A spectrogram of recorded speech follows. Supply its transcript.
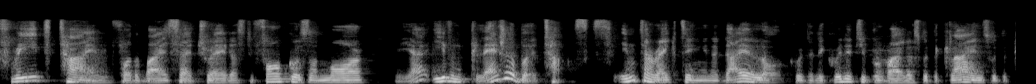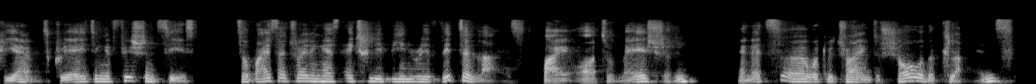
freed time for the buy side traders to focus on more, yeah, even pleasurable tasks, interacting in a dialogue with the liquidity providers, with the clients, with the PMs, creating efficiencies. So buy side trading has actually been revitalized by automation. And that's uh, what we're trying to show the clients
